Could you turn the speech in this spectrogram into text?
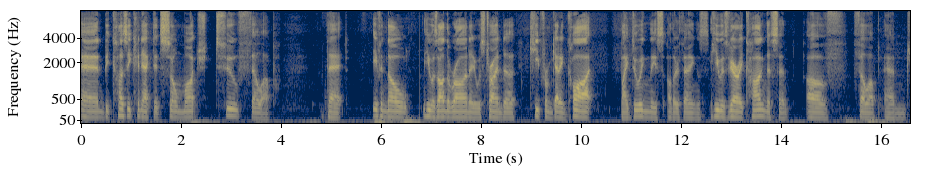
and because he connected so much to Philip that even though he was on the run and he was trying to keep from getting caught by doing these other things, he was very cognizant of Philip and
